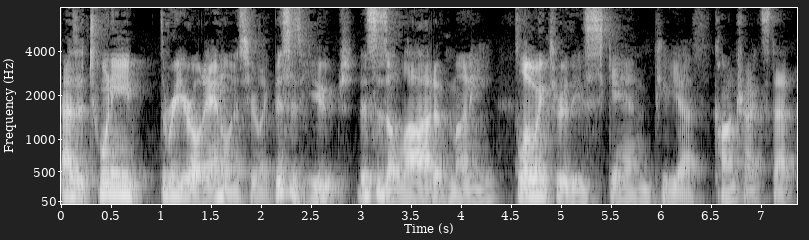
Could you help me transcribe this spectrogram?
as a 23 year old analyst, you're like, this is huge. This is a lot of money flowing through these scanned PDF contracts that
